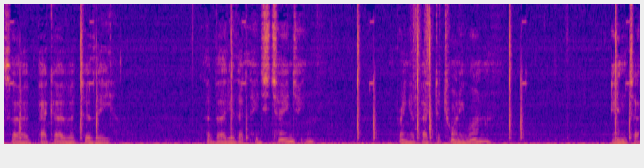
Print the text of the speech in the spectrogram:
so back over to the, the value that needs changing bring it back to 21 enter.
